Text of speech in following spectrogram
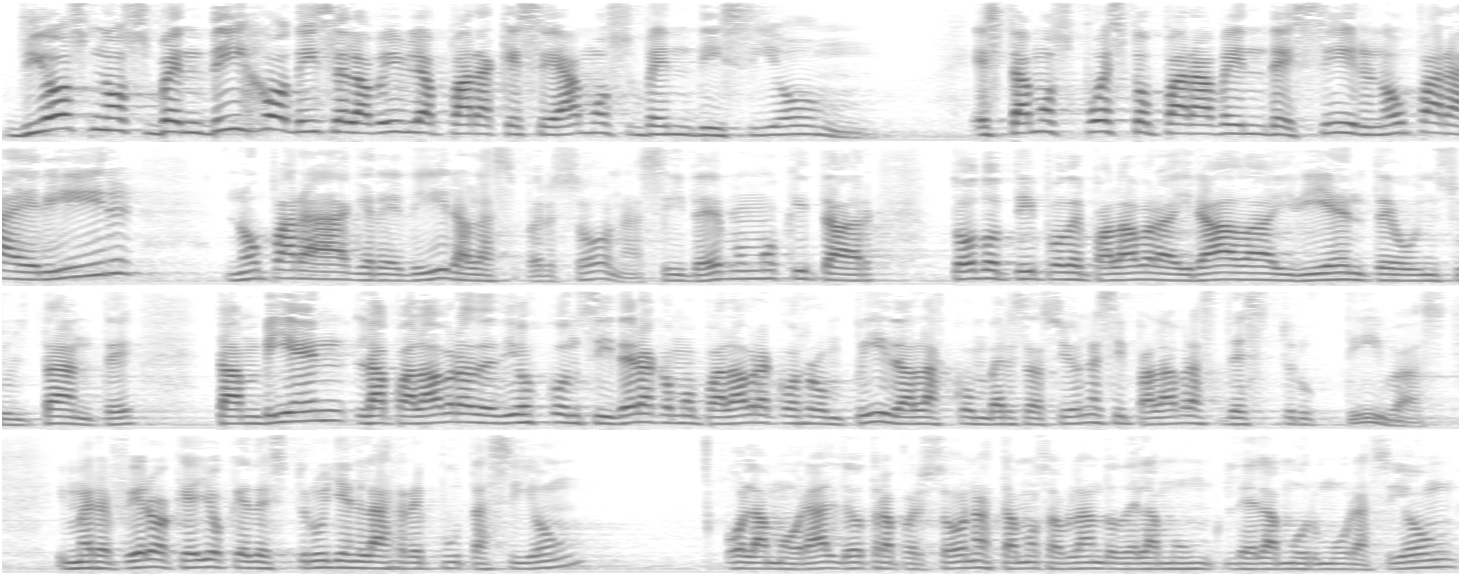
Dios nos bendijo, dice la Biblia, para que seamos bendición. Estamos puestos para bendecir, no para herir, no para agredir a las personas. Y debemos quitar todo tipo de palabra irada, hiriente o insultante. También la palabra de Dios considera como palabra corrompida las conversaciones y palabras destructivas. Y me refiero a aquellos que destruyen la reputación, o la moral de otra persona, estamos hablando de la, de la murmuración,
